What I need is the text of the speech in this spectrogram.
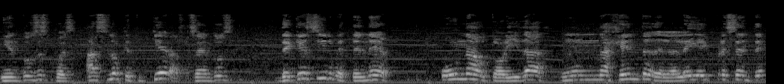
y entonces pues haz lo que tú quieras, o sea, entonces, ¿de qué sirve tener una autoridad, un agente de la ley ahí presente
